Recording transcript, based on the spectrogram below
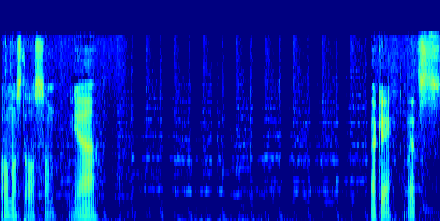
Almost awesome, yeah. Okay, let's...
